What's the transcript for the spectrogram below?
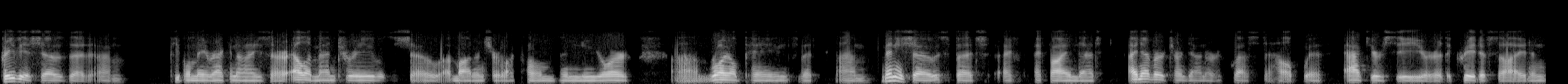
Previous shows that um, people may recognize are Elementary was a show, a modern Sherlock Holmes in New York, um, Royal Pains, but um, many shows. But I, I find that I never turn down a request to help with accuracy or the creative side, and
